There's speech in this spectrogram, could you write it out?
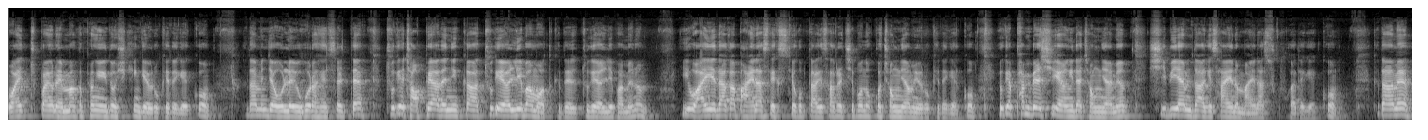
y축 방향으로 n만큼 평행 이동시킨 게 이렇게 되겠고 그 다음에 이제 원래 요거랑 했을 때 두 개 접해야 되니까 두 개 연립하면 어떻게 돼요? 두개 연립하면은 이 y에다가 마이너스 x제곱 더하기 4를 집어넣고 정리하면 이렇게 되겠고 이게 판별식 0이다 정리하면 12m 더하기 4에는 마이너스 9가 되겠고 그 다음에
